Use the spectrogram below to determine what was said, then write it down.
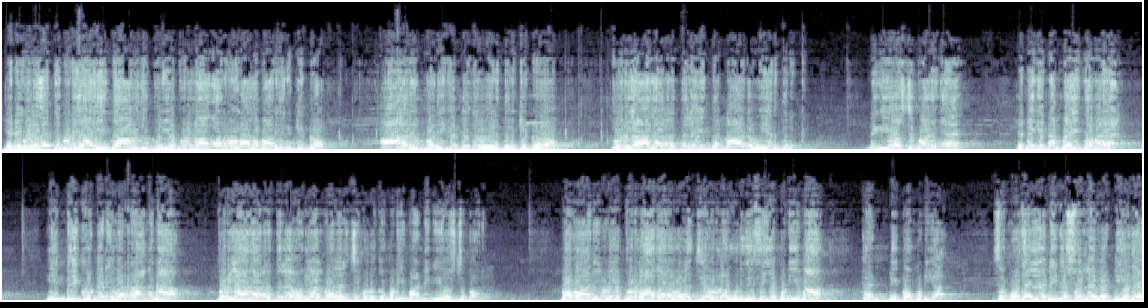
இன்னைக்கு உலகத்தினுடைய ஐந்தாவது பெரிய பொருளாதார நாடாக மாறி இருக்கின்றோம். ஆறு படிக்கட்டுகள் உயர்ந்திருக்கின்றோம். பொருளாதாரத்துல இந்த நாடு உயர்ந்திருக்கு. நீங்க யோசிச்சு பாருங்க இன்னைக்கு நம்மை தவிர இந்தி கூட்டணி வர்றாங்கன்னா பொருளாதாரத்தில் அவர்களால் வளர்ச்சி கொடுக்க முடியுமா நீங்க யோசிச்சு பாருங்க. பவானியுடைய பொருளாதார வளர்ச்சி அவர்களால் உறுதி செய்ய முடியுமா? கண்டிப்பா முடியாது. சோ முதல்ல நீங்க சொல்ல வேண்டியது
